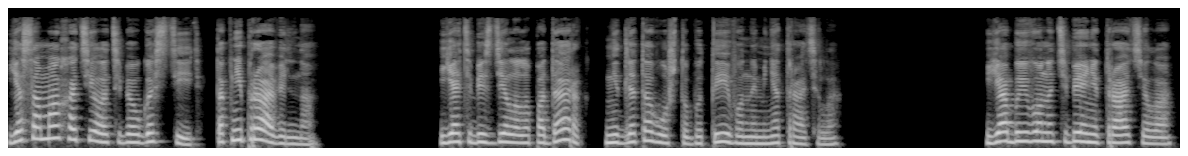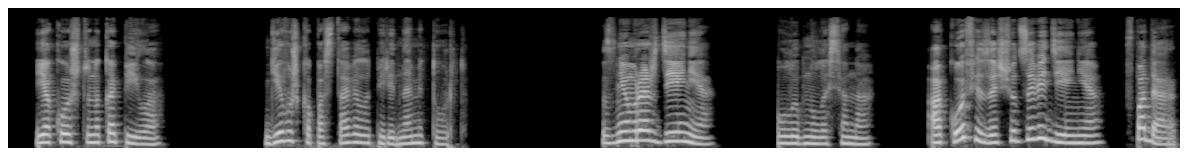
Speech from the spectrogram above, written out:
«Я сама хотела тебя угостить. Так неправильно!» «Я тебе сделала подарок не для того, чтобы ты его на меня тратила». «Я бы его на тебя не тратила. Я кое-что накопила». Девушка поставила перед нами торт. «С днем рождения!» – улыбнулась она. «А кофе за счет заведения. В подарок».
